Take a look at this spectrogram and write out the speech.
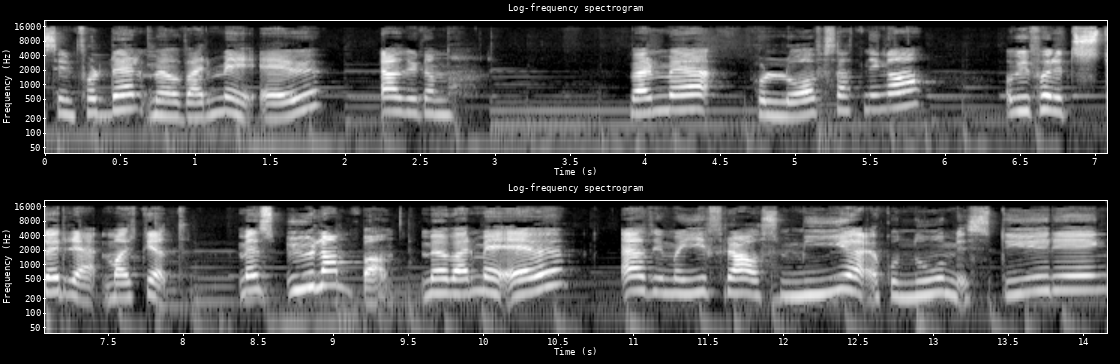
sin fordel med å være med i EU, er at vi kan være med på lovsetninga, og vi får et større marked. Mens ulempene med å være med i EU er at vi må gi fra oss mye økonomisk styring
